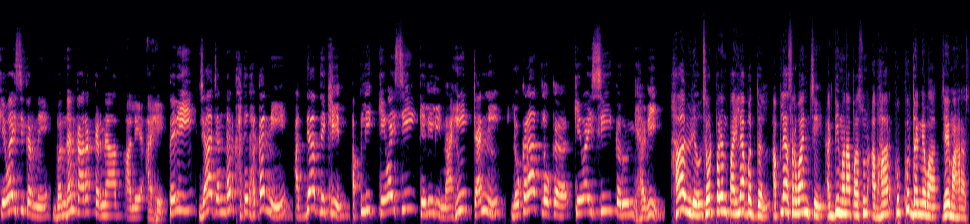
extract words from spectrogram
केवायसी करणे बंधनकारक करण्यात आले आहे. तरी ज्या जनधन खातेधारकांनी अद्याप देखील आपली केवायसी केलेली नाही त्यांनी लवकरात लवकर केवायसी करून घ्यावी. हा व्हिडिओ शेवटपर्यंत पाहिल्याबद्दल आपल्या सर्वांचे अगदी मनापासून आभार. खूप खूप धन्यवाद. जय महाराष्ट्र.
